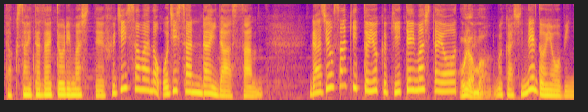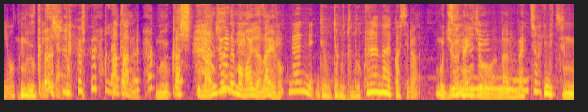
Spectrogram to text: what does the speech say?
たくさんいただいておりまして、藤沢のおじさんライダーさん。ラジオサーキットよく聞いていましたよ。おやま。昔ね、土曜日に送りしていた。昔 あったね。昔って何十年も前じゃないよ。何年？でも、でもどのくらい前かしら。もう10年以上はなるね。ちょいでしょう。うん、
